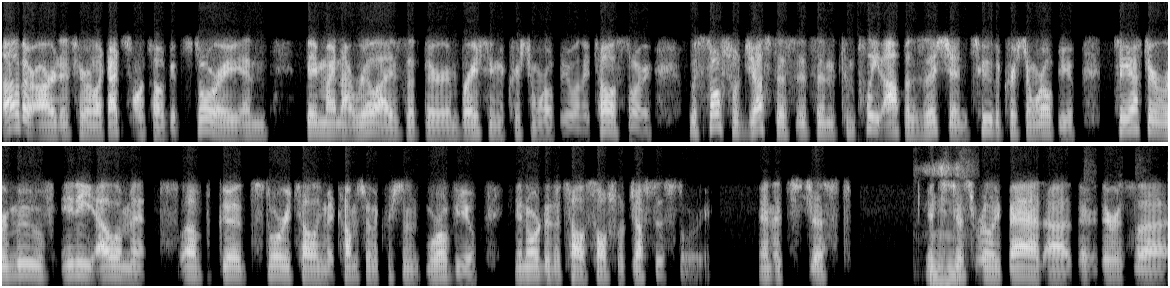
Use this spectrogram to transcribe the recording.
other artists who are like, I just want to tell a good story and they might not realize that they're embracing the Christian worldview when they tell a story. With social justice, it's in complete opposition to the Christian worldview. So you have to remove any elements of good storytelling that comes from the Christian worldview in order to tell a social justice story. And it's just, it's Mm-hmm. Mhm. just really bad. Uh, there, there's, uh,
